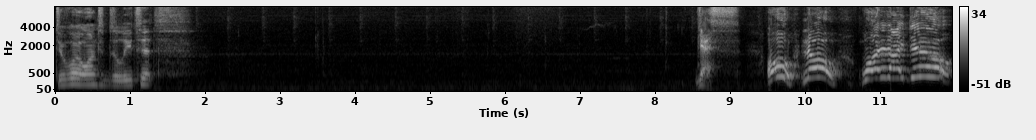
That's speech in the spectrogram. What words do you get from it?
do I want to delete it? Yes! Oh, no! What did I do?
